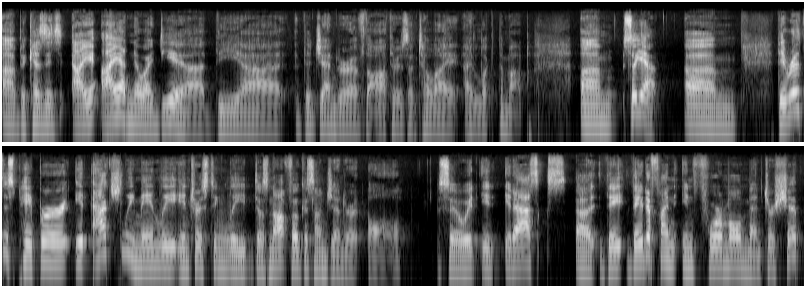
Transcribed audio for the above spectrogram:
uh, because it's I, I had no idea the uh, the gender of the authors until I, I looked them up. Um, so yeah, um, they wrote this paper. It actually mainly, interestingly, does not focus on gender at all. So it it, it asks uh, they they define informal mentorship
